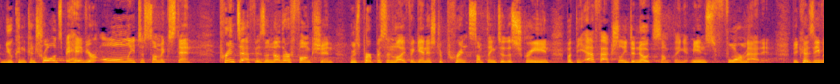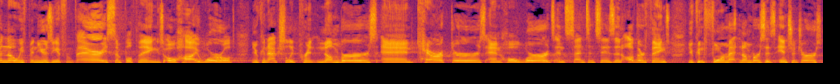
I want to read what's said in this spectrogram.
you can control its behavior only to some extent. Printf is another function whose purpose in life, again, is to print something to the screen. But the f actually denotes something. It means formatted. Because even though we've been using it for very simple things, oh, hi world, you can actually print numbers and characters and whole words and sentences and other things. You can format numbers as integers,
